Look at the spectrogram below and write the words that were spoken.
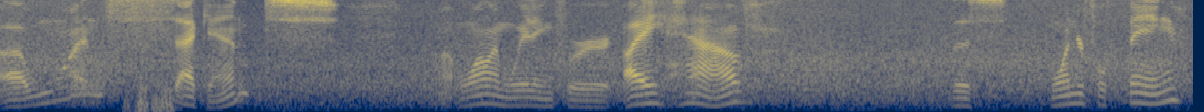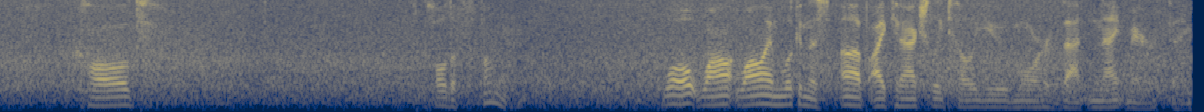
Uh, one second. While I'm waiting for... I have this wonderful thing called... called a phone. Well, while, while I'm looking this up, I can actually tell you more of that nightmare thing.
